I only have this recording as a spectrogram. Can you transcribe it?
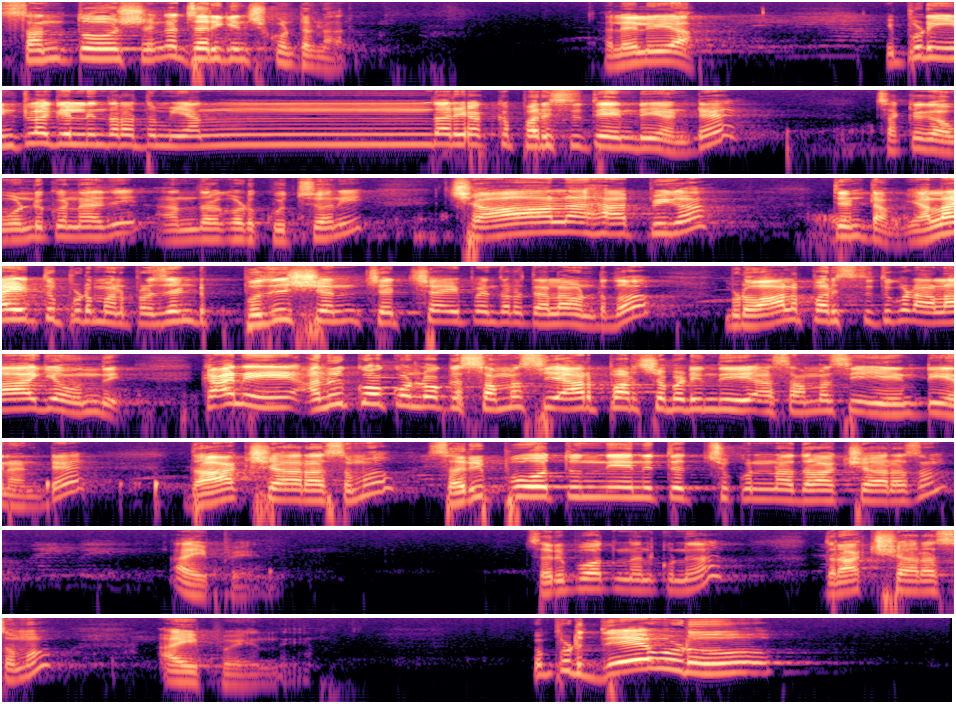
సంతోషంగా జరిగించుకుంటున్నారు. అలేలుయా ఇప్పుడు ఇంట్లోకి వెళ్ళిన తర్వాత మీ అందరి యొక్క పరిస్థితి ఏంటి అంటే చక్కగా వండుకున్నది అందరూ కూడా కూర్చొని చాలా హ్యాపీగా తింటాం. ఎలా అయితే ఇప్పుడు మన ప్రజెంట్ పొజిషన్ చర్చ అయిపోయిన తర్వాత ఎలా ఉంటుందో ఇప్పుడు వాళ్ళ పరిస్థితి కూడా అలాగే ఉంది. కానీ అనుకోకుండా ఒక సమస్య ఏర్పరచబడింది. ఆ సమస్య ఏంటి అని అంటే ద్రాక్షారసము సరిపోతుంది అని తెచ్చుకున్న ద్రాక్షారసం అయిపోయింది. సరిపోతుంది అనుకున్న ద్రాక్షారసము అయిపోయింది. ఇప్పుడు దేవుడు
